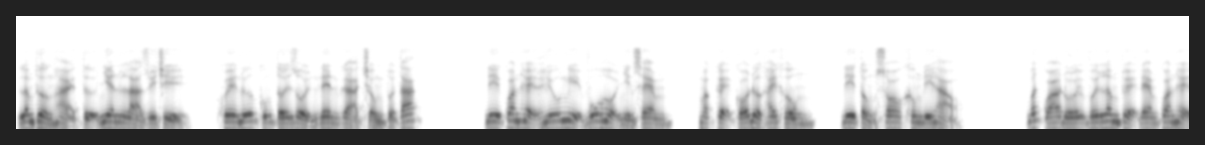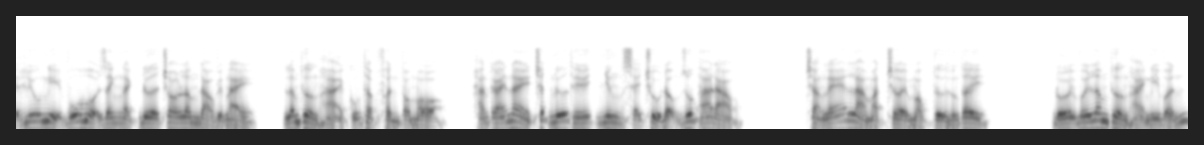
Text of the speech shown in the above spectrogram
Lâm Thường Hải tự nhiên là duy trì, khuê nữ cũng tới rồi nên gả chồng tuổi tác. Đi quan hệ hữu nghị vũ hội nhìn xem, mặc kệ có được hay không, đi tổng so không đi hảo. Bất quá đối với Lâm Tuệ đem quan hệ hữu nghị vũ hội danh ngạch đưa cho Lâm Đào việc này, Lâm Thường Hải cũng thập phần tò mò, hắn cái này chất nữ thế nhưng sẽ chủ động giúp A Đào. Chẳng lẽ là mặt trời mọc từ hướng Tây? Đối với Lâm Thường Hải nghi vấn,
